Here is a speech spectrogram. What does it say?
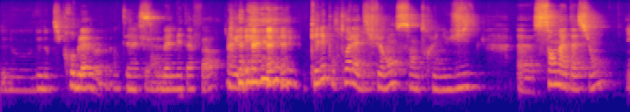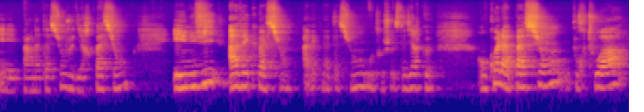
de, nos, de, nos, petits problèmes. Intéressant, belle métaphore. Oui. Quelle est pour toi la différence entre une vie sans natation, et par natation je veux dire passion, et une vie avec passion, avec natation ou autre chose. C'est-à-dire que en quoi la passion, pour toi,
